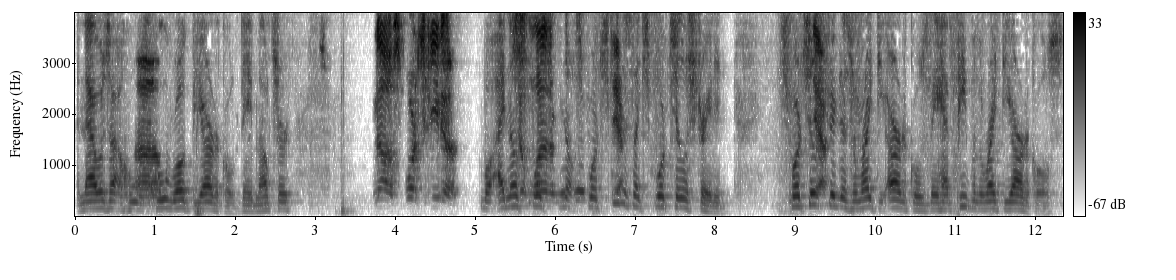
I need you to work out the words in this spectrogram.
And that was uh, who Um, who wrote the article? Dave Meltzer. No, Sports Sportskeeda. Well, I know So sports. of No, Sports yeah. is like Sports Illustrated. Sports Yeah. Illustrated doesn't write the articles; they have people that write the articles.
